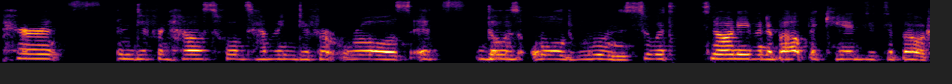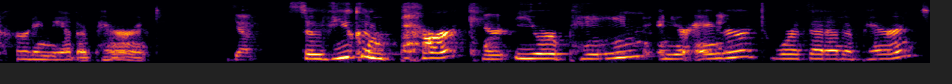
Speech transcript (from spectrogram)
parents in different households having different roles, it's those old wounds. So it's not even about the kids; it's about hurting the other parent. Yep. So if you can park your pain and your anger towards that other parent,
